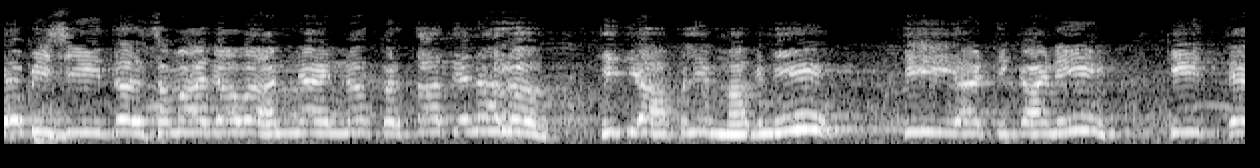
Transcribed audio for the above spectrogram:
ओबीसी इतर समाजावर अन्याय न करता देणार. ही जी आपली मागणी ती या ठिकाणी की ते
